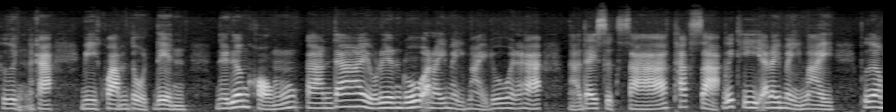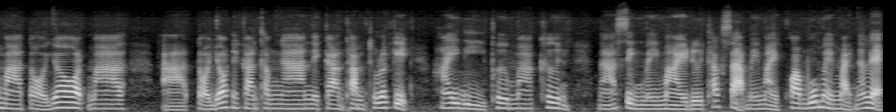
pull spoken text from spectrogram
ขึ้นนะคะ มีความโดดเด่นในเรื่องของการได้เรียนรู้อะไรใหม่ ๆ ด้วยนะคะนะได้ศึกษาทักษะวิธีอะไรใหม่ ๆ เพื่อมาต่อยอดมาต่อยอดในการทำงานในการทำธุรกิจให้ดีเพิ่มมากขึ้นนะสิ่งใหม่ ๆ หรือทักษะใหม่ ๆ ความรู้ใหม่ ๆ นั่นแหละ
